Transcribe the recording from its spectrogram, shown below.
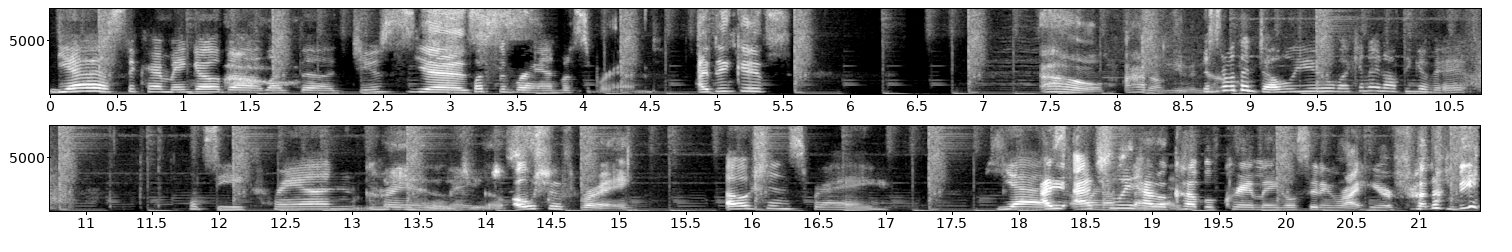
Yes, the cran mango, the like the juice. Yes. What's the brand? What's the brand? I think it's Oh, I don't even know. Isn't it with a W? Why can I not think of it? Let's see, cran, Cran mango, mango. Ocean spray. ocean spray. Yes. I oh actually gosh, have a cup of cran mango sitting right here in front of me.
